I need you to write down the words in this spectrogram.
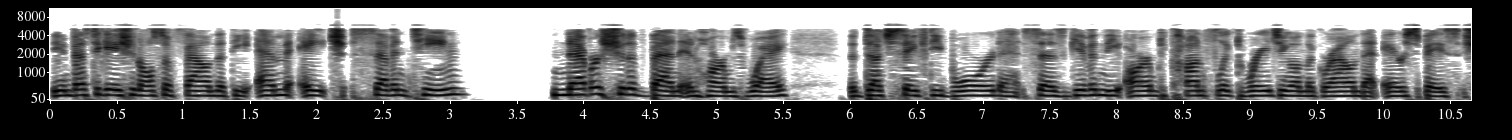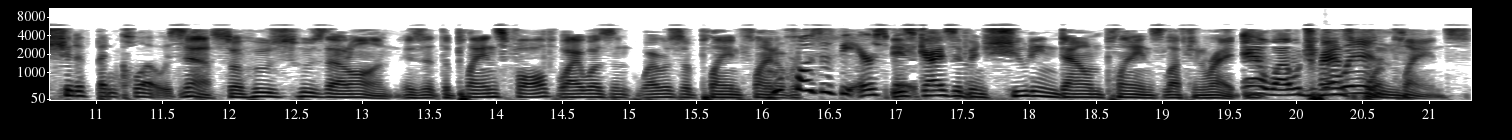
The investigation also found that the MH 17 never should have been in harm's way. The Dutch Safety Board says, given the armed conflict raging on the ground, that airspace should have been closed. Yeah. So who's who's that on? Is it the plane's fault? Why wasn't why was a plane flying over? Who over? closes the airspace? These guys have been shooting down planes left and right. Yeah, why would you go transport in? planes?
